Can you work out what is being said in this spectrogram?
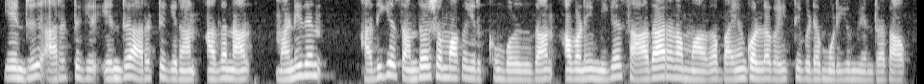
என்று அரட்டுகிறான். அதனால் மனிதன் அதிக சந்தோஷமாக இருக்கும் பொழுதுதான் அவனை மிக சாதாரணமாக பயங்கொள்ள வைத்துவிட முடியும் என்றதாம்.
